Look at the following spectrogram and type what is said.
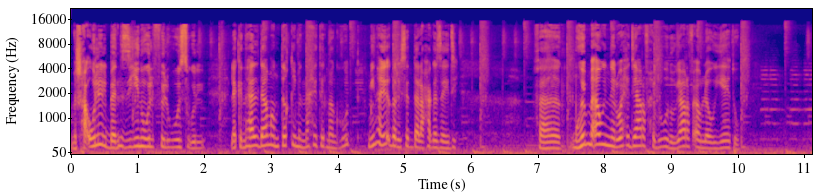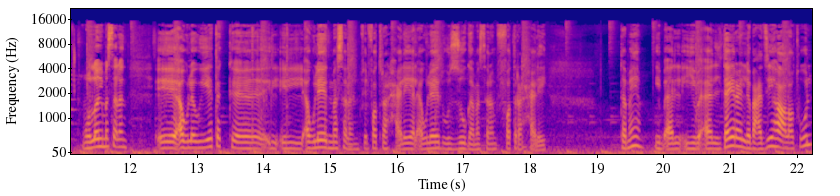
مش هقول البنزين والفلوس وال... لكن هل ده منطقي من ناحية المجهود؟ مين هيقدر يسد على حاجة زي دي؟ فمهم قوي إن الواحد يعرف حدوده ويعرف أولوياته. والله مثلا آه، أولوياتك آه، ال- الأولاد مثلا في الفترة الحالية الأولاد والزوجة مثلا في الفترة الحالية. تمام. يبقى يبقى الدايرة اللي بعديها على طول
